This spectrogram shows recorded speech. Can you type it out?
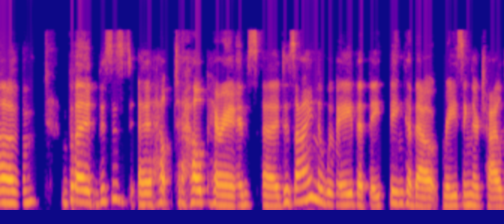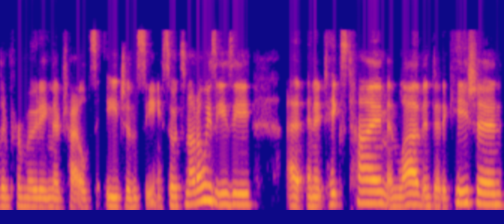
Um, but this is help to help parents uh, design the way that they think about raising their child and promoting their child's agency. So it's not always easy, uh, and it takes time and love and dedication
